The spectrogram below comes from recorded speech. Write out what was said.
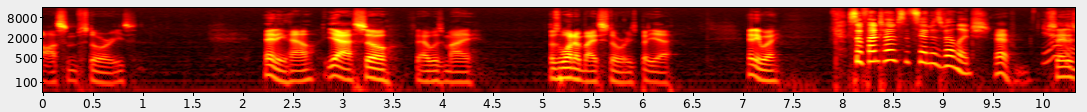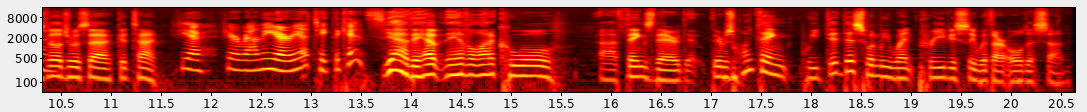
awesome stories. Anyhow, yeah. So that was my that was one of my stories, but yeah. Anyway, So fun times at Santa's Village. yeah, Santa's Village was a good time. If you're if you're around the area, take the kids. Yeah, they have they have a lot of cool uh, things there. There was one thing we did this when we went previously with our oldest son,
